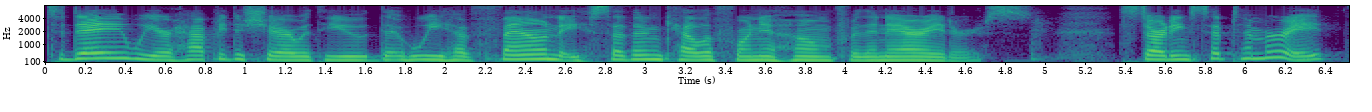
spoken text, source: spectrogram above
Today, we are happy to share with you that we have found a Southern California home for the narrators. Starting September 8th,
